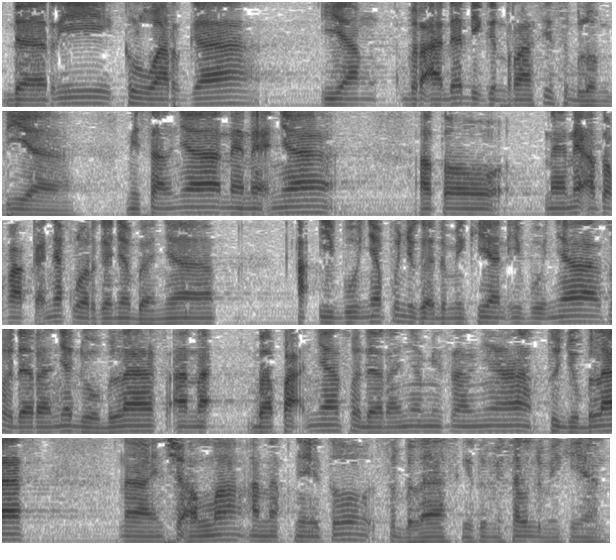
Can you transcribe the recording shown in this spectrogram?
dari keluarga yang berada di generasi sebelum dia Misalnya neneknya atau nenek atau kakeknya keluarganya banyak, ibunya pun juga demikian, ibunya saudaranya 12, anak bapaknya saudaranya misalnya 17. Nah, insya Allah anaknya itu 11 gitu, misal demikian.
